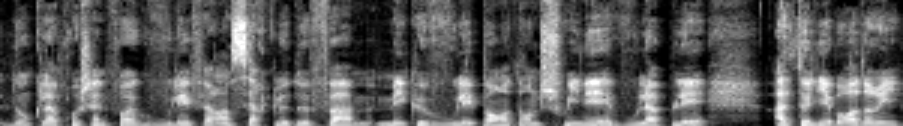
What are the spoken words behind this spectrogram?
Donc la prochaine fois que vous voulez faire un cercle de femmes, mais que vous voulez pas entendre chouiner, vous l'appelez atelier broderie.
